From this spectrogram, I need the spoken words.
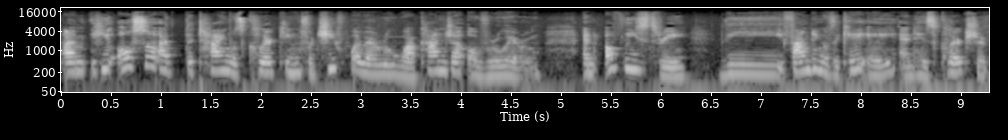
Um, he also at the time was clerking for Chief Waweru Wakanja of Ruiru. And of these three, the founding of the KA and his clerkship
